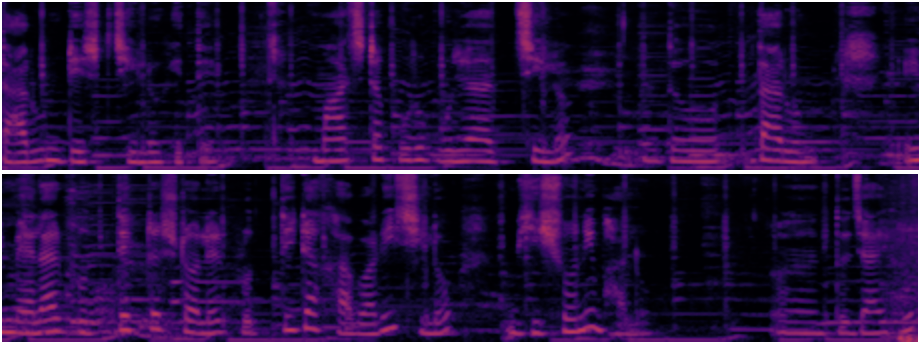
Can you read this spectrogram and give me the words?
দারুণ টেস্ট ছিল খেতে। মাছটা পুরো বোঝা যাচ্ছিল। তো দারুণ। এই মেলার প্রত্যেকটা স্টলের প্রতিটা খাবারই ছিল ভীষণই ভালো। তো যাই হোক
